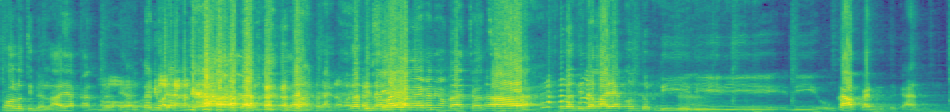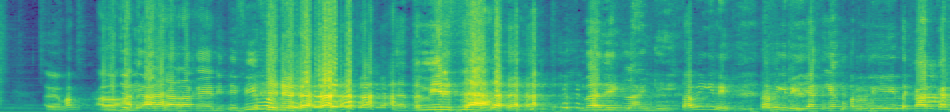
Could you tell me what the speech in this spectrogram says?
Oh, lu tidak layak kan berarti Oh, ya? bukan tidak bukan, tidak layak kan ngebacot. Ah, bukan tidak layak untuk di, di, di diungkapkan gitu kan. Eh, Memang Ini eh, jadi ada- acara kayak di TV One. Nah, pemirsa, balik lagi. tapi gini, tapi gini, yang yang perlu ditekankan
